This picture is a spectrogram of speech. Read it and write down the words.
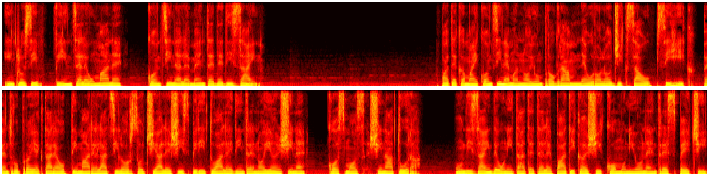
inclusiv ființele umane, conțin elemente de design. Poate că mai conținem în noi un program neurologic sau psihic pentru proiectarea optimă a relațiilor sociale și spirituale dintre noi înșine, cosmos și natură. Un design de unitate telepatică și comuniune între specii,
